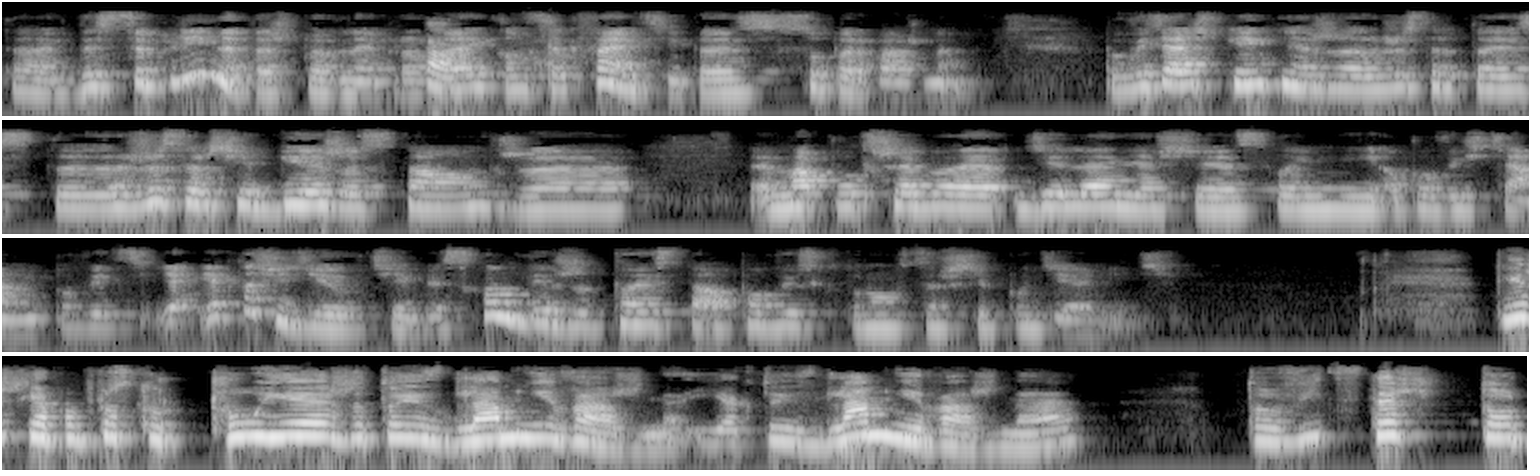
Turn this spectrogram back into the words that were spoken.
Tak, dyscypliny też pewnej, prawda? Tak. I konsekwencji, to jest super ważne. Powiedziałaś pięknie, że reżyser to jest, reżyser się bierze stąd, że ma potrzebę dzielenia się swoimi opowieściami. Powiedz, jak, jak to się dzieje u Ciebie? Skąd wiesz, że to jest ta opowieść, którą chcesz się podzielić? Wiesz, ja po prostu czuję, że to jest dla mnie ważne. I jak to jest dla mnie ważne, to widz też to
